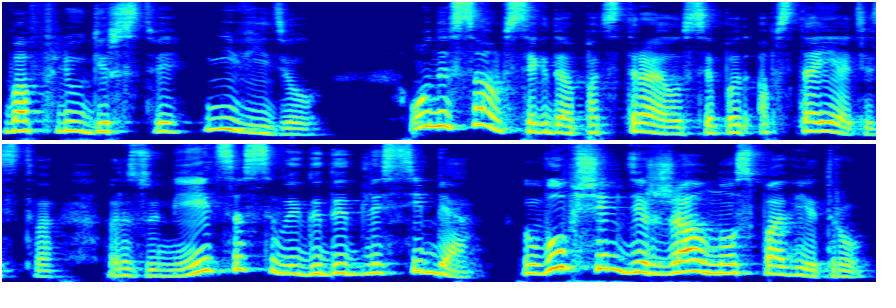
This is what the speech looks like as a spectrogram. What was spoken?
во флюгерстве не видел. Он и сам всегда подстраивался под обстоятельства, разумеется, с выгодой для себя. В общем, держал нос по ветру.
